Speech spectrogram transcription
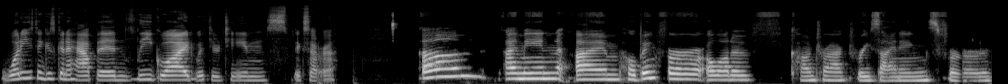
What do you think is going to happen league wide with your teams, etc.? Um, I mean, I'm hoping for a lot of contract re-signings for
